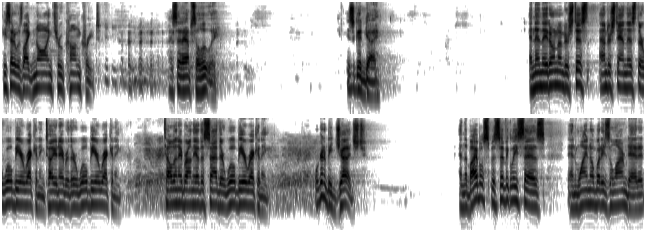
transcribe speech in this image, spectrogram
he said it was like gnawing through concrete. I said, absolutely. He's a good guy. and then they don't understand, understand this, there will be a reckoning. Tell your neighbor, there will be a reckoning. Tell the neighbor on the other side, there will. Be a reckoning. We're going to be judged. And the Bible specifically says, and why nobody's alarmed at it,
